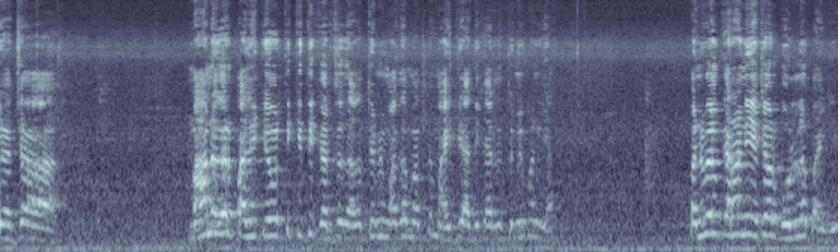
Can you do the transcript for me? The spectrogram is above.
याच्या महानगरपालिकेवरती किती खर्च झाला तुम्ही माझा मात्र माहिती अधिकारी तुम्ही पण घ्या. पनवेलकरांनी याच्यावर बोललं पाहिजे.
